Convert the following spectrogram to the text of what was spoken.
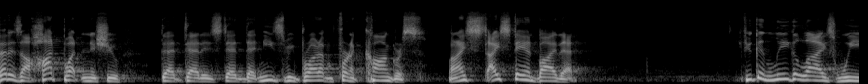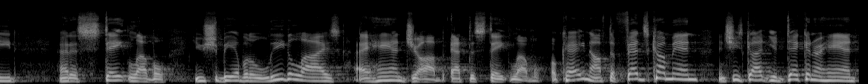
That is a hot button issue that, that, is, that, that needs to be brought up in front of Congress. And I, I stand by that. If you can legalize weed at a state level, you should be able to legalize a hand job at the state level. Okay? Now, if the feds come in and she's got your dick in her hand,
